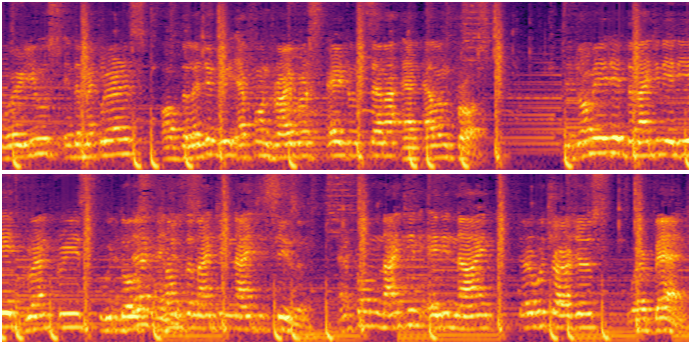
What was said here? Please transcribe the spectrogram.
were used in the McLarens of the legendary F1 drivers Ayrton Senna and Alain Prost. They dominated the 1988 Grand Prix with those then engines. comes the 1990 season. And from 1989, turbochargers were banned.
